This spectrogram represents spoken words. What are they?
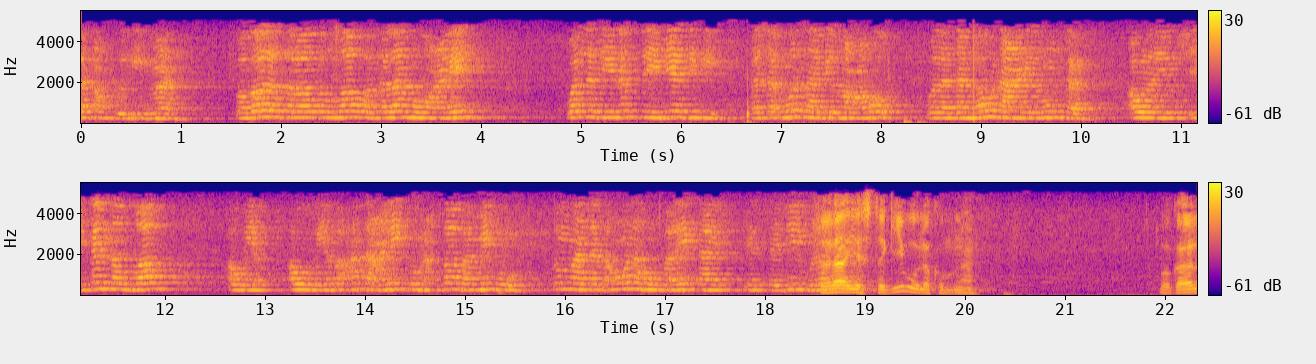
أضعف الإيمان. وقال صلوات الله وسلامه عليه والذي نفسي بيده لتأمرن بالمعروف ولتنهون عن المنكر أو ليشركن الله أو أو يبعث عليكم عقابا منه ثم تدعونه فليس يستجيب لكم. فلا يستجيب لكم نعم. وقال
